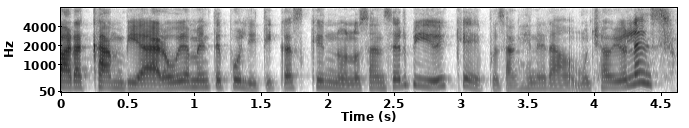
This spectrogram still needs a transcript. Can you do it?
para cambiar, obviamente, políticas que no nos han servido y que pues han generado mucha violencia.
